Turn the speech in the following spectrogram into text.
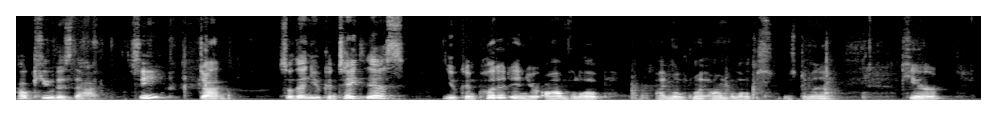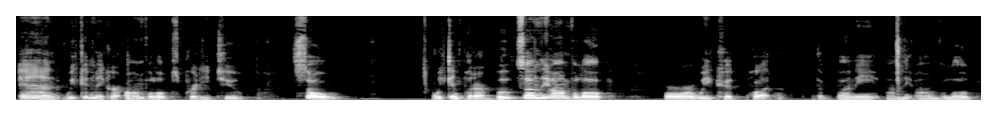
How cute is that? See? Done. So then you can take this, you can put it in your envelope. I moved my envelopes, just a minute, here. And we can make our envelopes pretty too. So we can put our boots on the envelope, or we could put the bunny on the envelope.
